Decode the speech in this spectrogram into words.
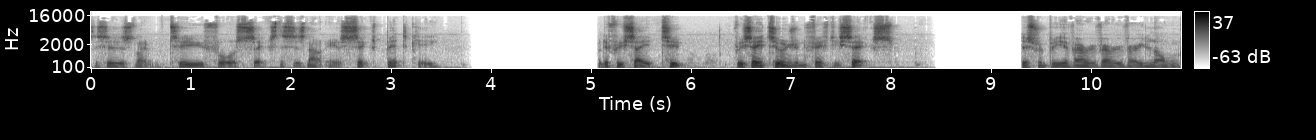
This is like two, four, six. This is now a six-bit key. But if we say two, if we say 256, this would be a very, very, very long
